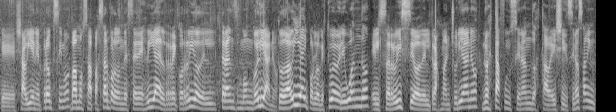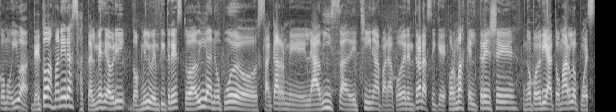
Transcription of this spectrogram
que ya viene próximo, vamos a pasar por donde se desvía el recorrido del Todavía, y por lo que estuve averiguando, el servicio del Transmanchuriano no está funcionando hasta Beijing. Si no saben cómo iba, de todas maneras, hasta el mes de abril 2023 todavía no puedo sacarme la visa de China para poder entrar, así que por más que el tren llegue, no podría tomarlo, pues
